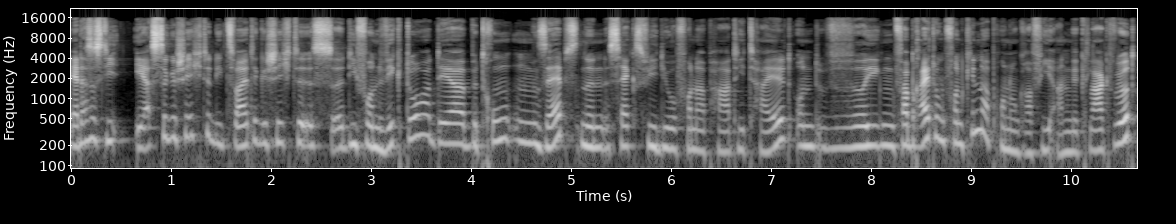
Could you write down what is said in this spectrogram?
Ja, das ist die erste Geschichte. Die zweite Geschichte ist äh, die von Viktor, der betrunken selbst ein Sexvideo von einer Party teilt und wegen Verbreitung von Kinderpornografie angeklagt wird.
